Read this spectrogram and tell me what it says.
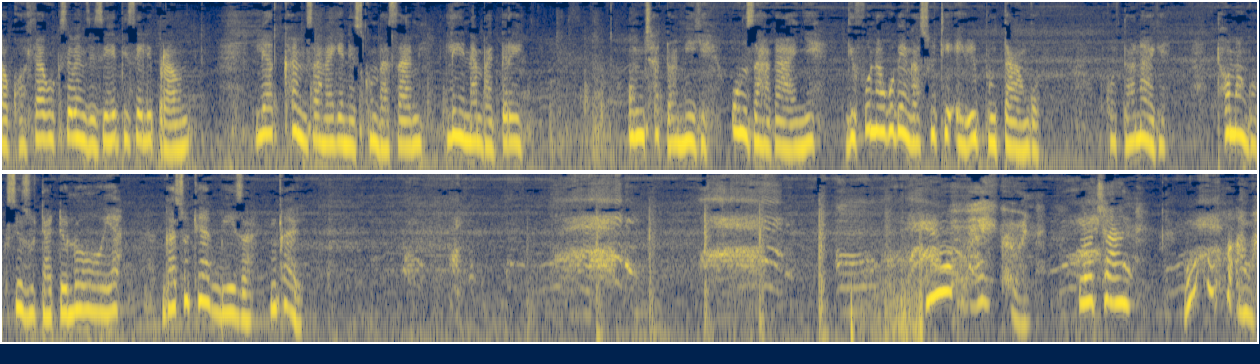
ungakhohlaka ukusebenzisa ihepiseli brown. Liyakukhambisana-ke nesikhumba sami liyi-number three. Umtshado wami-ke uza kanye. Ngifuna kube ngasuthi elibhudango kodwana-ke thoma ngokusiza udade loya. Ngasuthi uyakubiza mqali hayi khona. Lotshani. Awa.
